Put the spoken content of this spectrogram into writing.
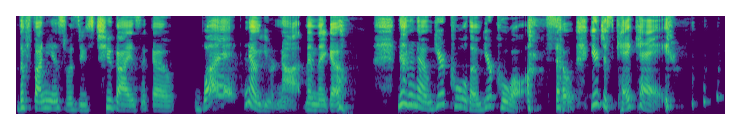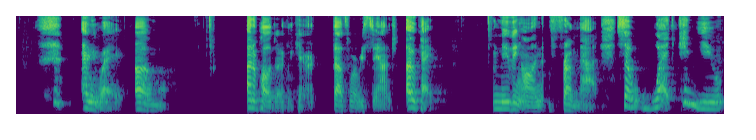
The funniest was these two guys that go, what? No, you're not. Then they go, no, no, no, you're cool though. You're cool. so you're just KK. anyway, um, unapologetically Karen. That's where we stand. Okay. Moving on from that. So, what can you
